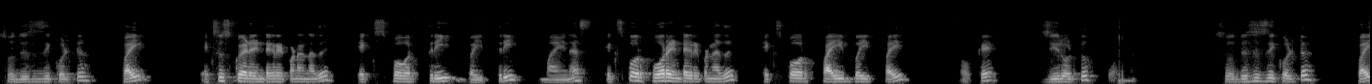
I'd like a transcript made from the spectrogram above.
so this is equal to pi X square integrate பண்ண என்னது? X power three by three minus X power ஃபோரை இன்டகிரேட் பண்ணது X power five by five okay zero to ஒன்று so this is equal to pi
